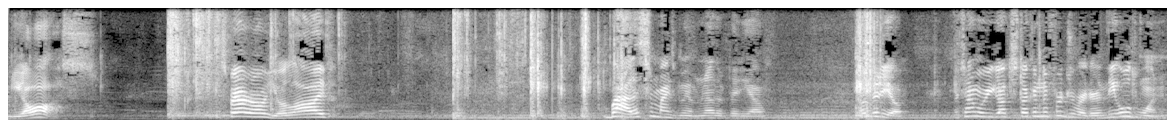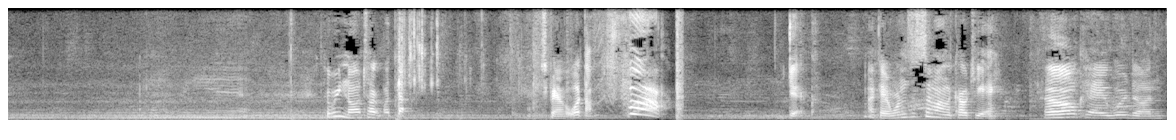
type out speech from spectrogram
Yes. Sparrow, you're alive? Wow, this reminds me of another video. What video? The time where you got stuck in the refrigerator, the old one. Yeah. Can we not talk about that? Sparrow, what the fuck? Dick. Okay, when does this sit on the? Yeah. Okay, we're done.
